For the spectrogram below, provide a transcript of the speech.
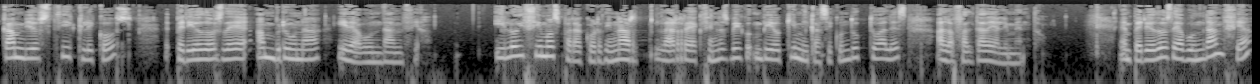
cambios cíclicos, periodos de hambruna y de abundancia. Y lo hicimos para coordinar las reacciones bioquímicas y conductuales a la falta de alimento. En periodos de abundancia,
